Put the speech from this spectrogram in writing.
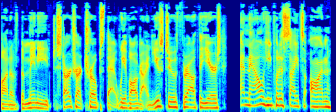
fun of the many Star Trek tropes that we've all gotten used to throughout the years. And now he put his sights on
